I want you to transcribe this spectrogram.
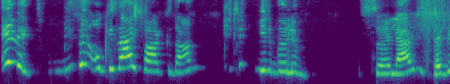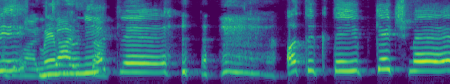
Evet, bize o güzel şarkıdan küçük bir bölüm söyler misin? Tabii acaba? memnuniyetle. atık deyip geçme,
